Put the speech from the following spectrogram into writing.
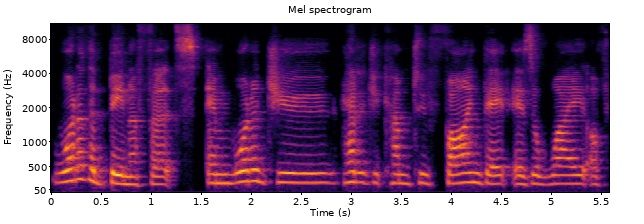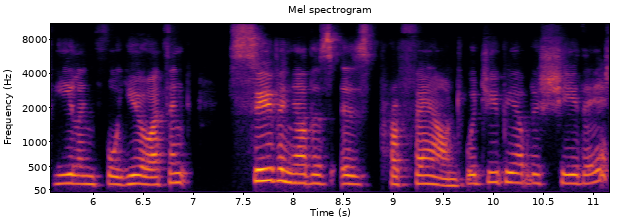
What are the benefits and what did you, how did you come to find that as a way of healing for you? I think serving others is profound. Would you be able to share that?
